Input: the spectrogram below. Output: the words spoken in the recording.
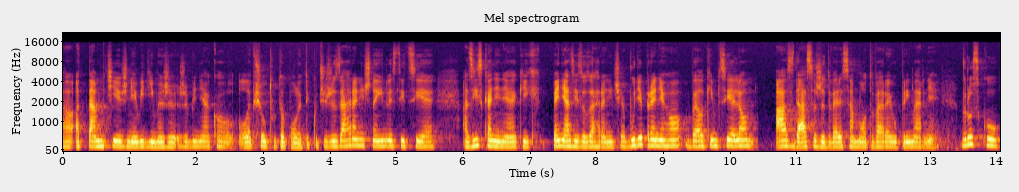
a tam tiež nevidíme, že, že by nejako lepšil túto politiku. Čiže zahraničné investície a získanie nejakých peňazí zo zahraničia bude pre neho veľkým cieľom a zdá sa, že dvere sa mu otvárajú primárne v Rusku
